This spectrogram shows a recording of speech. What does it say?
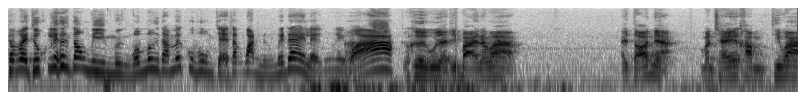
ทำไมทุกเรื่องต้องมีมึงวะมึงทำให้กูภูมิใจสักวันหนึ่งไม่ได้เหรอไงวะก็คือกูอยากอธิบายนะว่า ไอ้ตอนเนี่ย มันใช้คำที่ว่า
